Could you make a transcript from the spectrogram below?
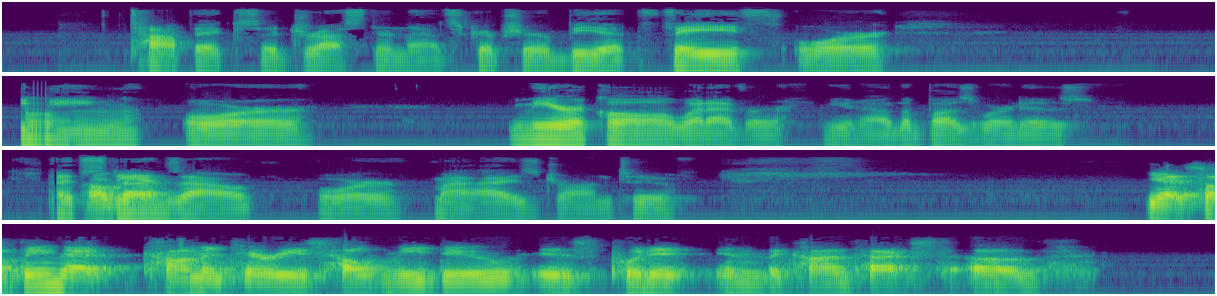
topics addressed in that scripture, be it faith or healing or miracle, whatever, you know, the buzzword is. That stands okay. out or my eyes drawn to. Yeah, something that commentaries help me do is put it in the context of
